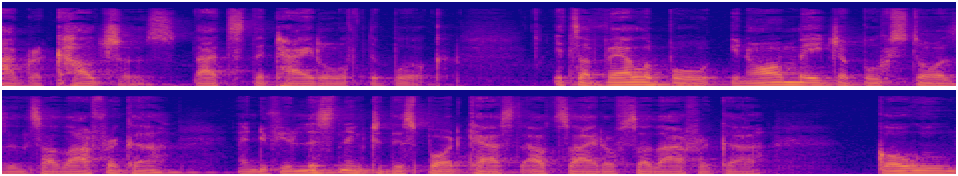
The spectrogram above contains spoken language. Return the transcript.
Agricultures. That's the title of the book. It's available in all major bookstores in South Africa. And if you're listening to this podcast outside of South Africa, go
